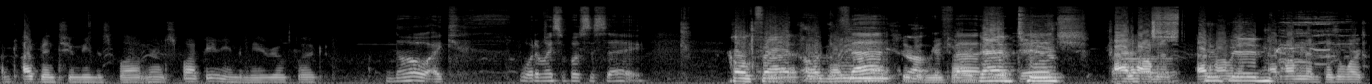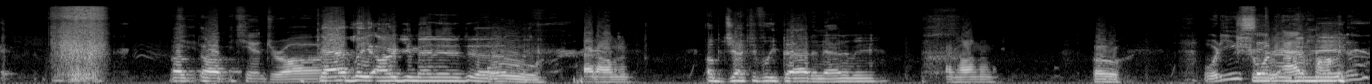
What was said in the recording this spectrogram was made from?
I'm- I've been too mean to Splat, man. Splat, be mean to me real quick. No, I can't. What am I supposed to say? Call him fat, Yeah, ugly, Fat, Stupid retard. fat, Bad you're a bitch. Ad hominem. Ad hominem. Ad hominem doesn't work. uh, You uh, can't draw. badly argumented, uh, Oh. Ad hominem. objectively bad anatomy. Ad hominem. Oh. What are you Shorter saying? Ad hominem?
